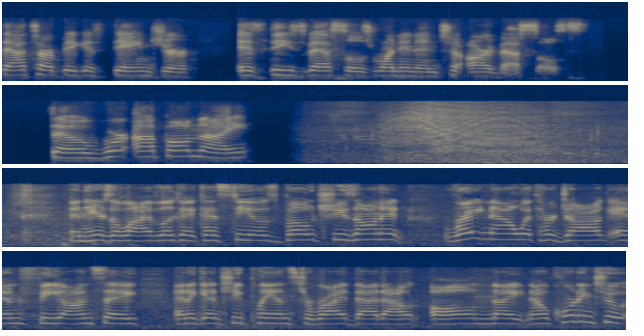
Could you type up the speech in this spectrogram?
that's our biggest danger is these vessels running into our vessels. So we're up all night. And here's a live look at Castillo's boat. She's on it right now with her dog and fiance. And again, she plans to ride that out all night. Now, according to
